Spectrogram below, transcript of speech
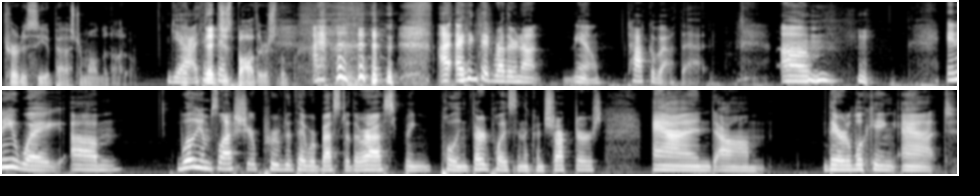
courtesy of Pastor Maldonado. Yeah, that, I think that just bothers them. I, I think they'd rather not, you know, talk about that. Um, anyway, um, Williams last year proved that they were best of the rest, being pulling third place in the constructors, and um, they're looking at,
